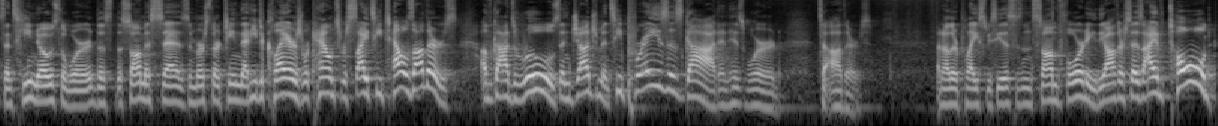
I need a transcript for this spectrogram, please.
Since he knows the word, the, the psalmist says in verse 13 that he declares, recounts, recites, he tells others of God's rules and judgments. He praises God and his word to others. Another place we see this is in Psalm 40. The author says, I have told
